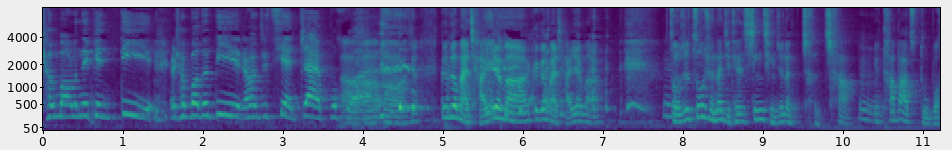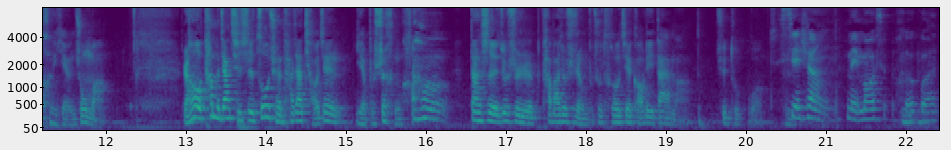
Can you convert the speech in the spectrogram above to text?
承包了那片地，然后承包的地，然后就欠债不还。啊啊！哥哥买茶叶吗？哥哥买茶叶吗？总之，周璇那几天心情真的很差，因为他爸赌博很严重嘛。然后他们家其实周全他家条件也不是很好，但是就是他爸就是忍不住偷偷借高利贷嘛，去赌博。线上美貌荷官。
